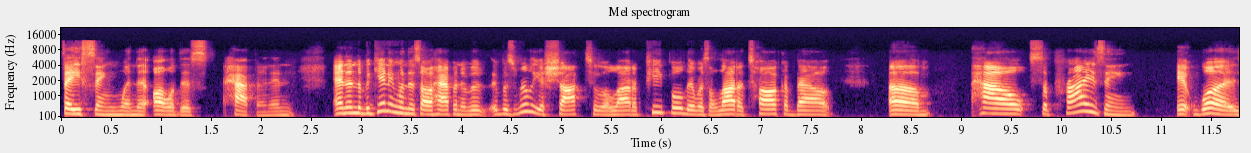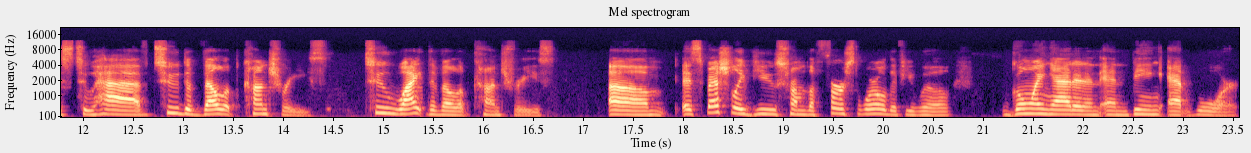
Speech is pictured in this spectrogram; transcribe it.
facing when the, all of this happened, and and in the beginning when this all happened, it was it was really a shock to a lot of people. There was a lot of talk about um, how surprising it was to have two developed countries, two white developed countries, um, especially views from the first world, if you will, going at it and, and being at war.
